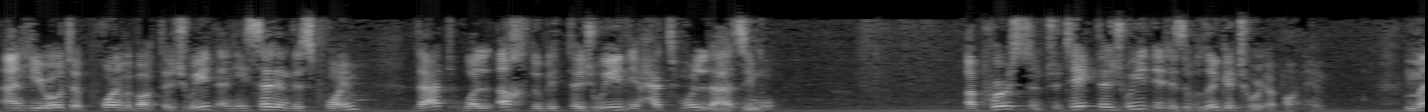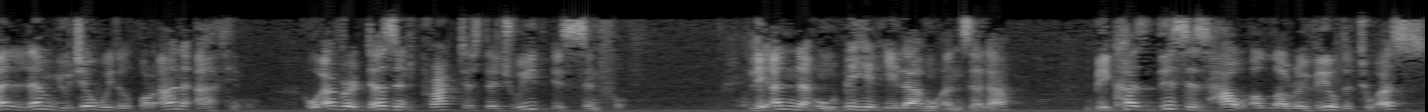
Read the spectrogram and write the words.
and he wrote a poem about tajweed, and he said in this poem that وَالْأَخْذُ بِالتَّجْوِيدِ حَتْمٌ لَازِمٌ A person to take tajweed, it is obligatory upon him. مَنْ لَمْ يُجَوِّدِ الْقُرْآنَ آثِمٌ Whoever doesn't practice tajweed is sinful. لأنه به الإله أنزل because this is how Allah revealed it to us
